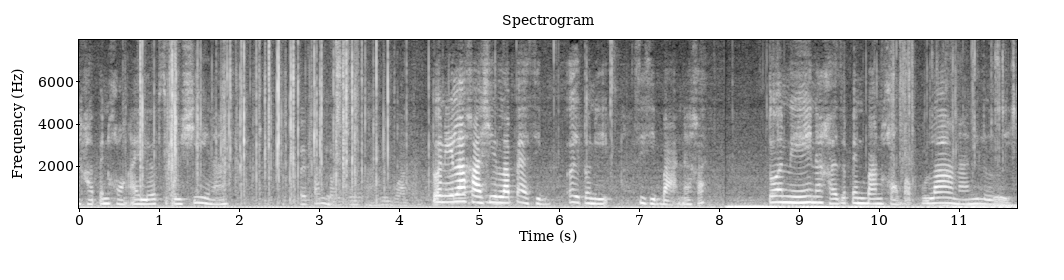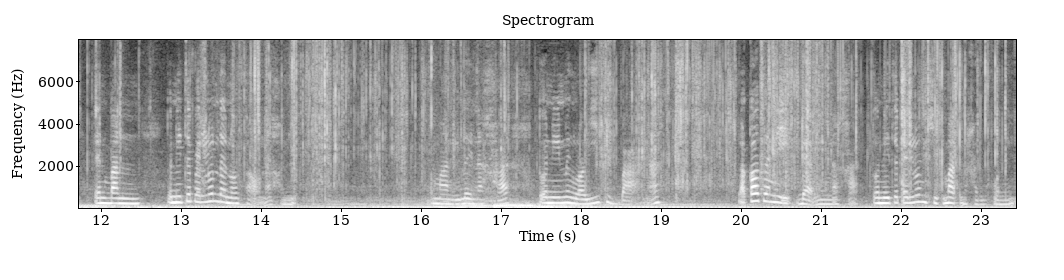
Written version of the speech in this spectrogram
นะคะ เป็นของ I Love Squishy นะ ไปปั้นหนองปูขายดีกว่าตัวนี้ราคาชิ้นละ 80 เอ้ย ตัวนี้ 40 บาทนะคะ ตัวนี้นะคะจะเป็นบันของปั p ปูล่านะนี่เลย เป็นบัน ตัวนี้จะเป็นรุ่นไดโนเสาร์นะคะนี่ประมาณนี้เลยนะคะ ตัวนี้ 120 บาทนะ แล้วก็จะมีอีกแบบหนึ่งนะคะ ตัวนี้จะเป็นรุ่นคริสต์มาสนะคะทุกคนนี้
